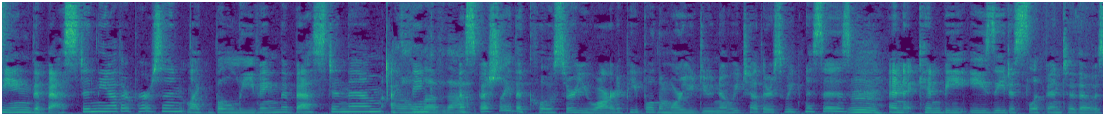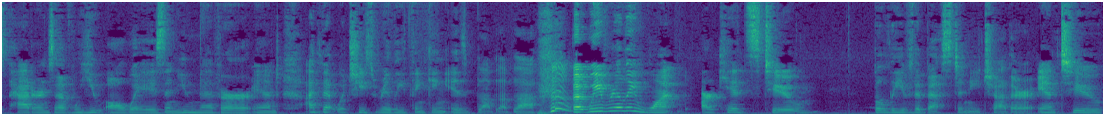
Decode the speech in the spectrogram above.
seeing the best in the other person, like believing the best in them. I Oh, think, love that. especially the closer you are to people, the more you do know each other's weaknesses. Mm. And it can be easy to slip into those patterns of, well, you always and you never. And I bet what she's really thinking is blah, blah, blah. but we really want our kids to believe the best in each other and to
